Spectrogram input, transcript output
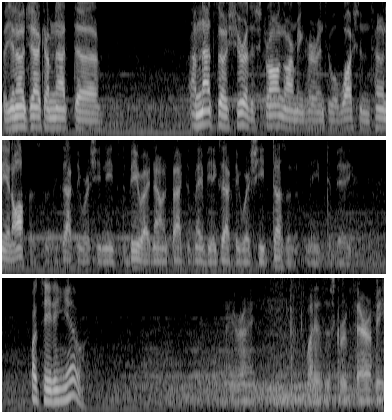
But you know, Jack, I'm not, uh... I'm not so sure that strong-arming her into a Washingtonian office is exactly where she needs to be right now. In fact, it may be exactly where she doesn't need to be. What's eating you? Yeah, you're right. What is this, group therapy?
